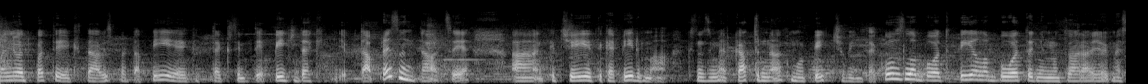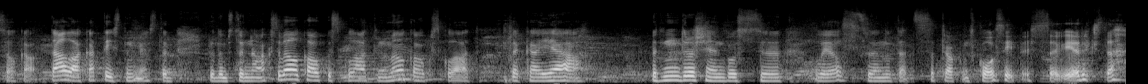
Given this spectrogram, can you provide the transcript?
man ļoti patīk tā, tā pieeja, ka teiksim, tie pitch deki, tā prezentācija, uh, ka šī ir tikai pirmā kas nozīmē, ka katru nākamo piču viņa tiek uzlabota, pielabota, ņemot vērā, ja mēs vēl kā tālāk attīstāmies, tad, protams, tur nāks vēl kaut kas klāt un vēl kaut kas klāt. Tā kā jā. Bet nu, droši vien būs uh, liels uh, nu, satraukums klausīties sevi ierakstā.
